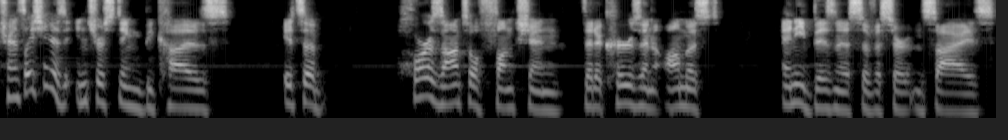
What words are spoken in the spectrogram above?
translation is interesting because it's a horizontal function that occurs in almost any business of a certain size.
